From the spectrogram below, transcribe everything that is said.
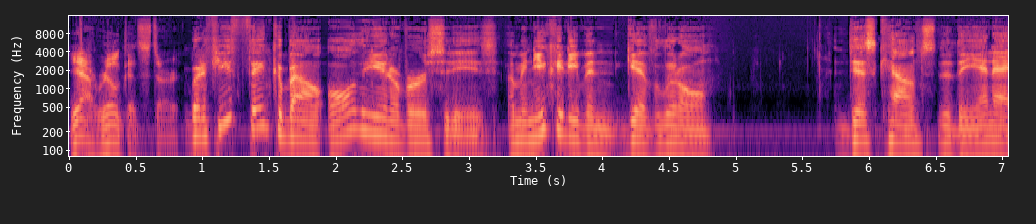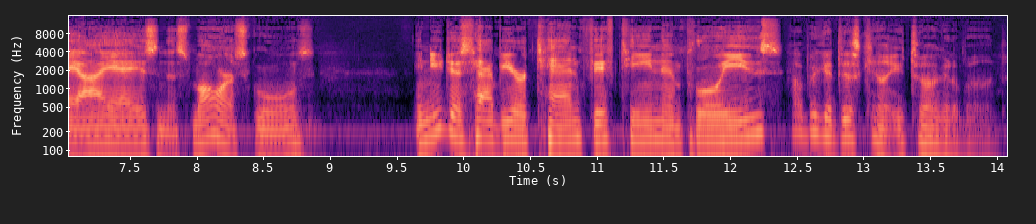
Yeah, real good start. But if you think about all the universities, I mean, you could even give little discounts to the NAIAs and the smaller schools, and you just have your 10, 15 employees. How big a discount are you talking about?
